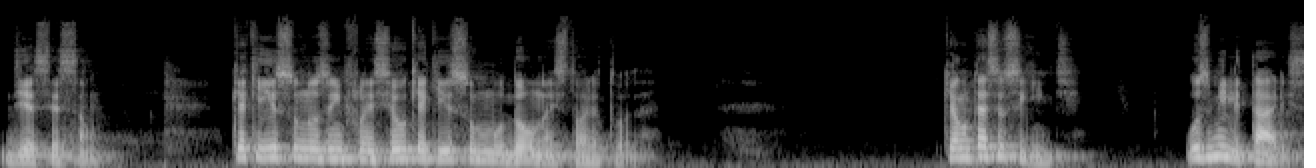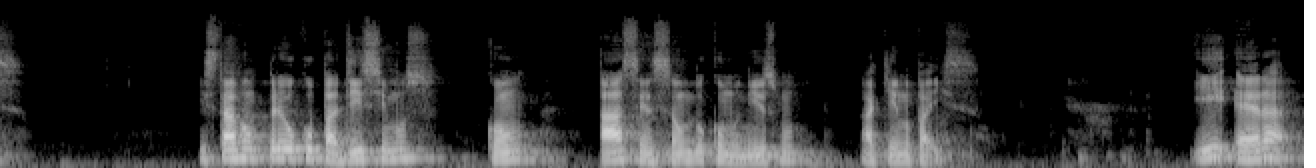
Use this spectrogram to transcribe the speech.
de exceção. O que é que isso nos influenciou? O que é que isso mudou na história toda? O que acontece é o seguinte: os militares estavam preocupadíssimos com a ascensão do comunismo aqui no país. E era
